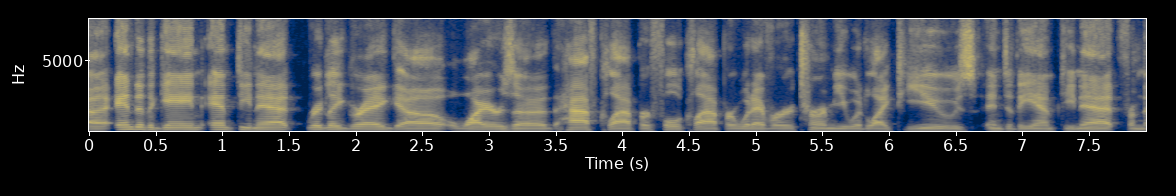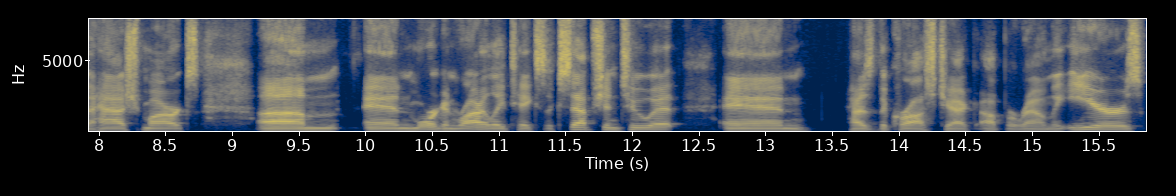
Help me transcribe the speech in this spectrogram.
uh, end of the game, empty net. Ridly Greig uh, wires a half clap or full clap or whatever term you would like to use into the empty net from the hash marks. Um, and Morgan Riley takes exception to it and has the cross check up around the ears.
